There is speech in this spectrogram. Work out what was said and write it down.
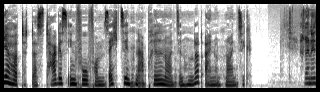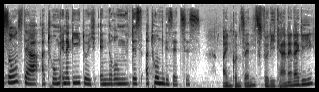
Ihr hört das Tagesinfo vom 16. April 1991. Renaissance der Atomenergie durch Änderung des Atomgesetzes. Ein Konsens für die Kernenergie.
